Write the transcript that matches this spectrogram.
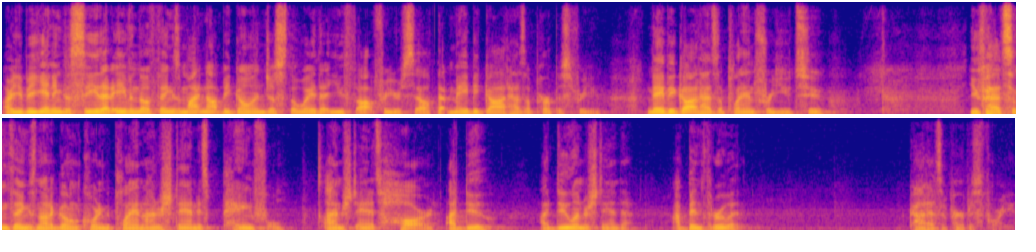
Are you beginning to see that even though things might not be going just the way that you thought for yourself, that maybe God has a purpose for you? Maybe God has a plan for you too. You've had some things not going according to plan. I understand it's painful. I understand it's hard. I do. I do understand that. I've been through it. God has a purpose for you.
